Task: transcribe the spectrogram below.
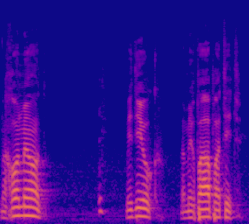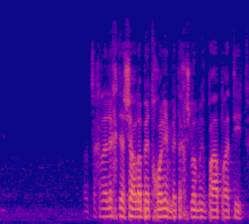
נכון מאוד. בדיוק, למרפאה הפרטית. לא צריך ללכת ישר לבית חולים, בטח יש לו מרפאה פרטית.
